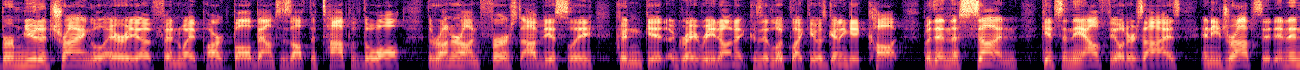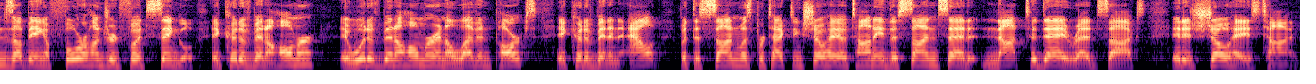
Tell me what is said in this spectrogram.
Bermuda Triangle area of Fenway Park. Ball bounces off the top of the wall. The runner on first obviously couldn't get a great read on it because it looked like it was going to get caught. But then the sun gets in the outfielder's eyes and he drops it and it ends up being a 400 foot single. It could have been a homer. It would have been a homer in 11 parks. It could have been an out, but the sun was protecting Shohei Ohtani. The sun said, Not today, Red Sox. It is Shohei's time.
